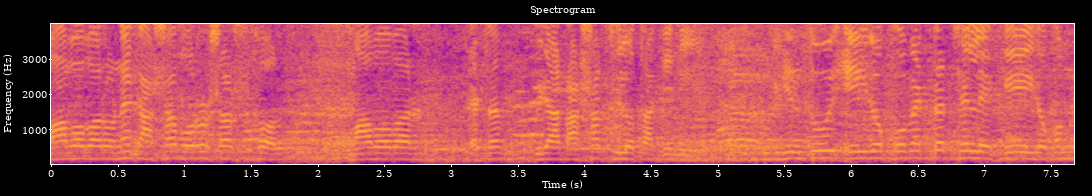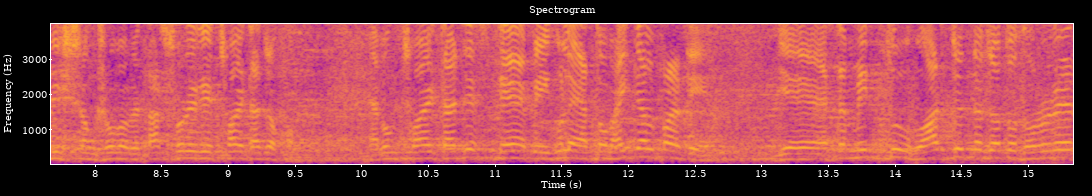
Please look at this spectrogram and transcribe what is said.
মা বাবার অনেক আশা ভরসার স্থল। মা বাবার একটা বিরাট আশা ছিল তাকে নিয়ে। কিন্তু এই রকম একটা ছেলেকে এইরকম নৃশংসভাবে তার শরীরে ছয়টা যখন এবং ছয়টা যে স্ট্যাপ এইগুলো এত ভাইটাল পার্টে যে একটা মৃত্যু হওয়ার জন্য যত ধরনের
